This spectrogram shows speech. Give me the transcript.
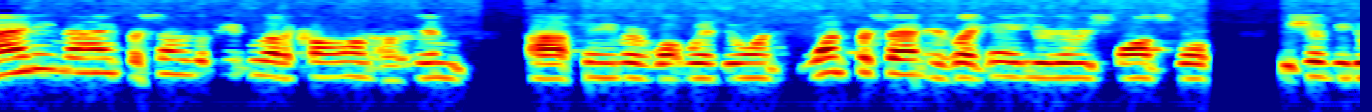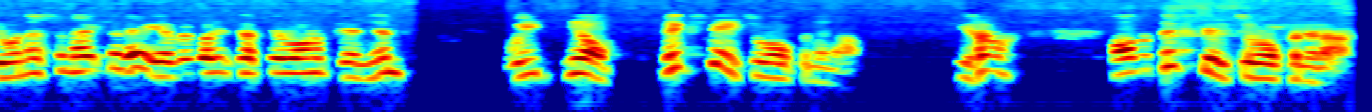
99% of the people that are calling are in our favor of what we're doing. 1% is like, hey, you're irresponsible. You shouldn't be doing this. And I said, hey, everybody's got their own opinion. We, you know, big states are opening up. You know, all the big states are opening up.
